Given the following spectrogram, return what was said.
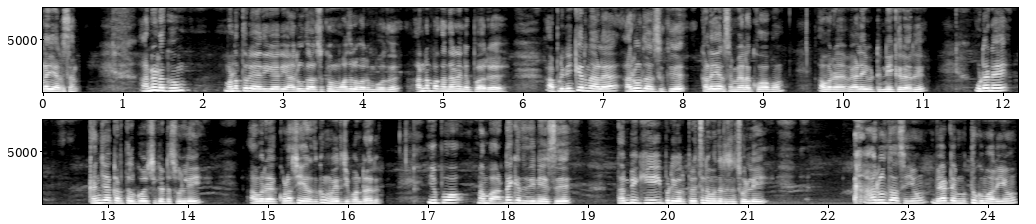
கலையரசன். அண்ணனுக்கும் வனத்துறை அதிகாரி அருள்தாஸுக்கும் மோதல் வரும்போது அண்ணன் பக்கம் தானே நிற்பார்? அப்படி நிற்கிறனால அருள்தாஸுக்கு கலையரசன் மேலே கோபம். அவரை வேலையை விட்டு நீக்கிறாரு. உடனே கஞ்சா கடத்தல் கோஷிக்கிட்ட சொல்லி அவரை கொலை செய்கிறதுக்கு முயற்சி பண்ணுறாரு இப்போது நம்ம அட்டைக்கது தினேஷு தம்பிக்கு இப்படி ஒரு பிரச்சனை வந்துருச்சுன்னு சொல்லி அருள்தாஸையும் வேட்டை முத்துக்குமாரையும்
